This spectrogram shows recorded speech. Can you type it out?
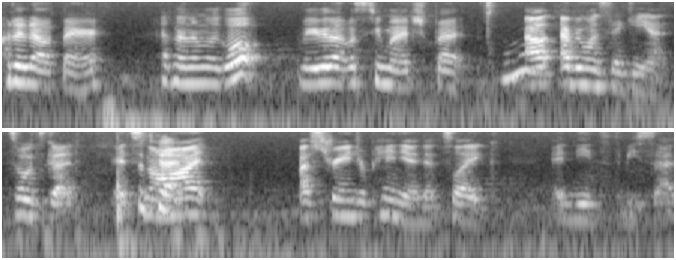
put it out there, and then I'm like, oh, maybe that was too much. But Uh, everyone's thinking it, so it's good. It's, It's good. not a strange opinion. It's like it needs to be said.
